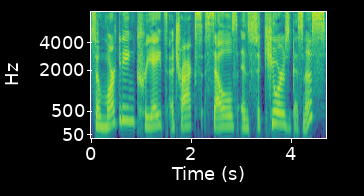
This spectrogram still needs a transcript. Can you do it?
So, marketing creates, attracts, sells, and secures business.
